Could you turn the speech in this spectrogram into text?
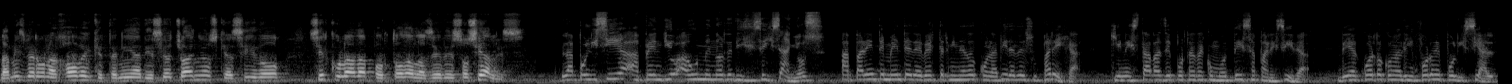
La misma era una joven que tenía 18 años que ha sido circulada por todas las redes sociales. La policía aprendió a un menor de 16 años, aparentemente de haber terminado con la vida de su pareja, quien estaba deportada como desaparecida. De acuerdo con el informe policial,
